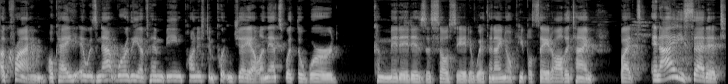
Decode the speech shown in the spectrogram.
a, crime. Okay, it was not worthy of him being punished and put in jail, and that's what the word committed is associated with. And I know people say it all the time, but and I said it,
